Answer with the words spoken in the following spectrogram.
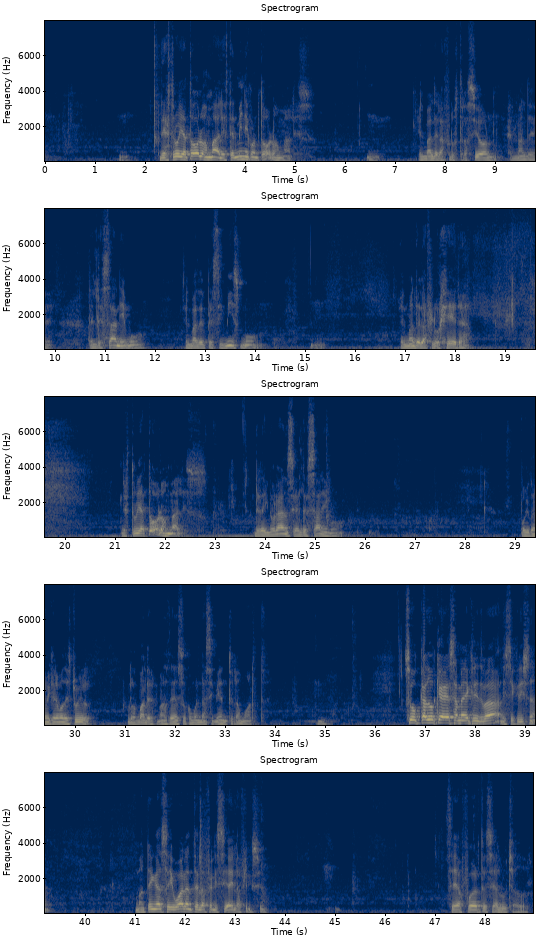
Destruye todos los males, termine con todos los males. El mal de la frustración, el mal de, del desánimo, el mal del pesimismo, el mal de la flojera. Destruye todos los males de la ignorancia, el desánimo, porque también queremos destruir los males más densos como el nacimiento y la muerte. Su que Samekritva, dice Krishna, manténgase igual entre la felicidad y la aflicción. Sea fuerte, sea luchador.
